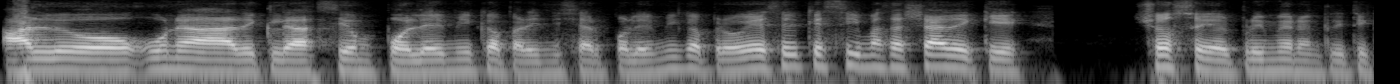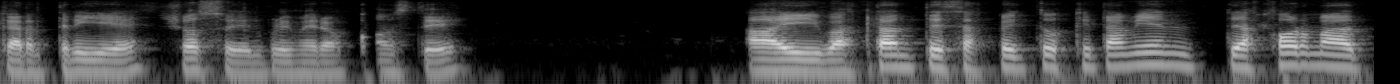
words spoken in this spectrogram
algo, una declaración polémica para iniciar polémica, pero voy a decir que sí, más allá de que yo soy el primero en criticar Trie, yo soy el primero, conste, hay bastantes aspectos que también de forma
